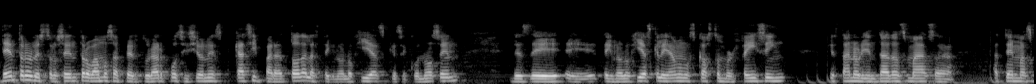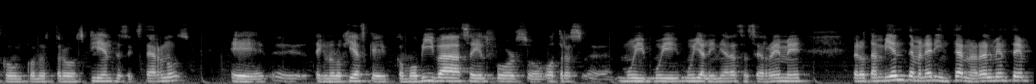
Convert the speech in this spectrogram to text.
Dentro de nuestro centro vamos a aperturar posiciones casi para todas las tecnologías que se conocen, desde tecnologías que le llamamos customer facing, que están orientadas más a temas con, nuestros clientes externos, eh, eh, tecnologías que como Viva, Salesforce o otras eh, muy, muy, muy alineadas a CRM, pero también de manera interna. Realmente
